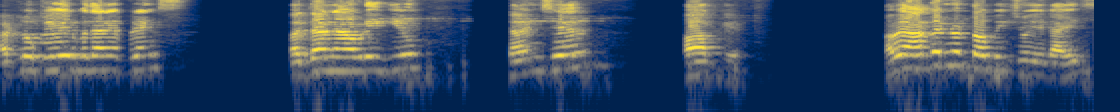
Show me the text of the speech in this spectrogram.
આટલું ક્લિયર બધાને ફ્રેન્ડ્સ બધાને આવડી ગયું? ડન છે? ઓકે હવે આગળનો ટોપિક જોઈએ ગાઈસ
